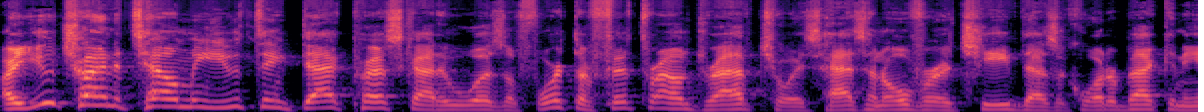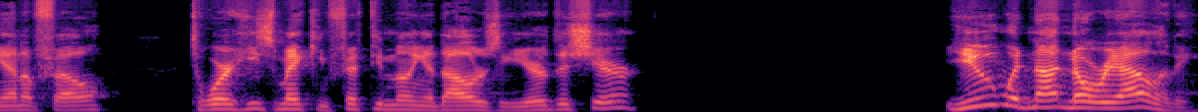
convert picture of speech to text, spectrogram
Are you trying to tell me you think Dak Prescott, who was a fourth or fifth round draft choice, hasn't overachieved as a quarterback in the NFL to where he's making $50 million a year this year? You would not know reality.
